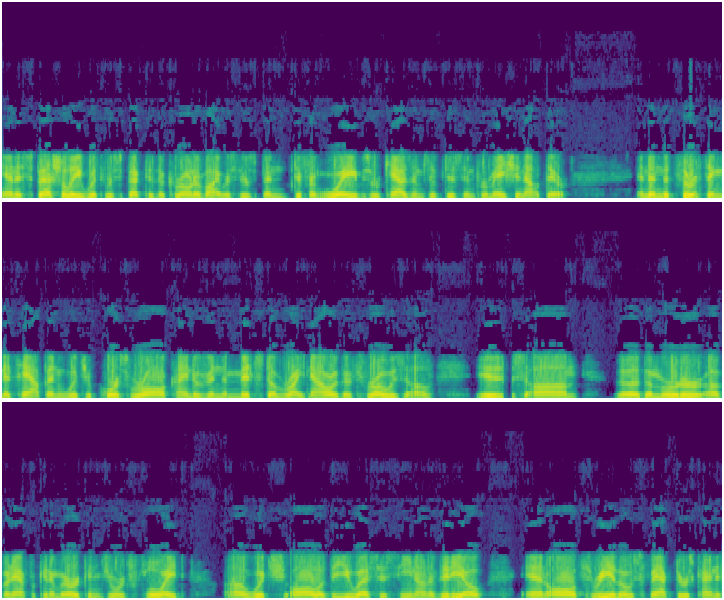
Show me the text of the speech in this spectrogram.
And especially with respect to the coronavirus, there's been different waves or chasms of disinformation out there. And then the third thing that's happened, which of course we're all kind of in the midst of right now or the throes of, is um, the, the murder of an African American, George Floyd, uh, which all of the U.S. has seen on a video. And all three of those factors kind of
